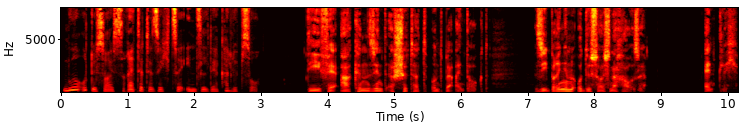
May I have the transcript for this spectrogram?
Nur Odysseus rettete sich zur Insel der Kalypso. Die Phäaken sind erschüttert und beeindruckt. Sie bringen Odysseus nach Hause. Endlich.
